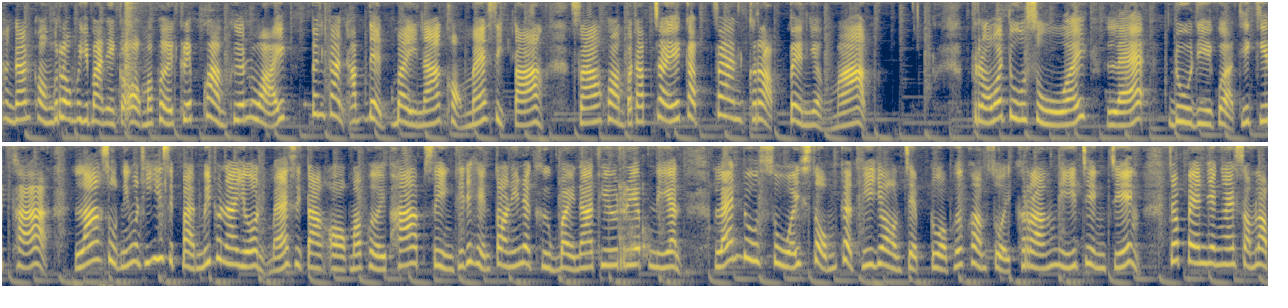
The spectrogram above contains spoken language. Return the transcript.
ทางด้านของโรงพยาบาลเองก็ออกมาเผยคลิปความเคลื่อนไหว เป็นการอัปเดตใบหน้าของแม่สิตางสร้างความประทับใจให้กับแฟนคลับเป็นอย่างมาก เพราะว่าดูสวยและดูดีกว่าที่คิดค่ะ ล่าสุดนี้วันที่ 28 มิถุนายน แม่สิตางออกมาเผยภาพสิ่งที่ได้เห็นตอนนี้เนี่ยคือใบหน้าที่เรียบเนียน และดูสวยสมกับที่ยอมเจ็บตัวเพื่อความสวยครั้งนี้จริง ๆ จะเป็นยังไงสำหรับ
